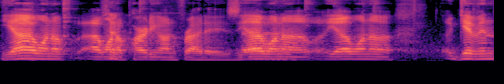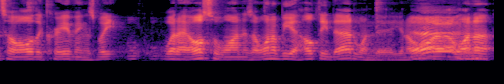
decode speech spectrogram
yeah, I want to. I want to party on Fridays. Yeah, I want to. Yeah, I want to give in to all the cravings. But what I also want is I want to be a healthy dad one day. You know, I, I want to.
